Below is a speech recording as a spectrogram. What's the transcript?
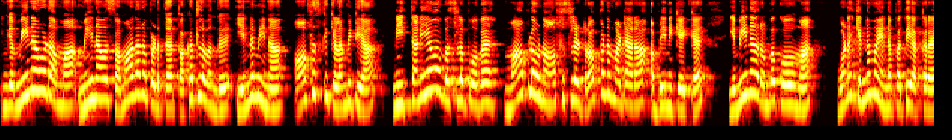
இங்க மீனாவோட அம்மா மீனாவை சமாதானப்படுத்த பக்கத்துல வந்து என்ன மீனா ஆஃபீஸ்க்கு கிளம்பிட்டியா? நீ தனியாவா பஸ்ல போவ? மாப்பிள்ள உன்னை ஆஃபீஸில் ட்ராப் பண்ண மாட்டாரா? அப்படின்னு கேட்க இங்க மீனா ரொம்ப கோவமா உனக்கு என்னம்மா என்னை பற்றி அக்கறை?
